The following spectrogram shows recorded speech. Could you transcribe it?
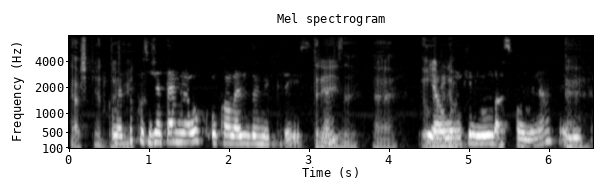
é. Acho que é. Começo 2000... do curso. A gente terminou o, o colégio em 2003. 3, né? né? É. Eu que é o ano que Lula assume, né? Ele, é.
